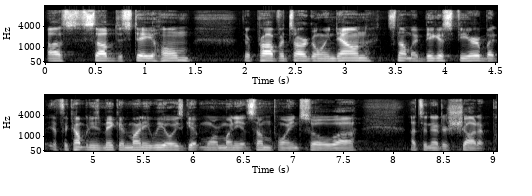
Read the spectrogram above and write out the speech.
us sub to stay home. Their profits are going down. It's not my biggest fear, but if the company's making money, we always get more money at some point. So uh, that's another shot at,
